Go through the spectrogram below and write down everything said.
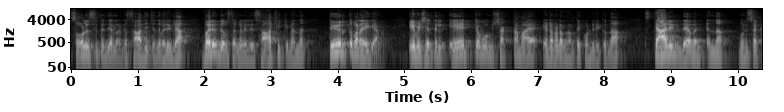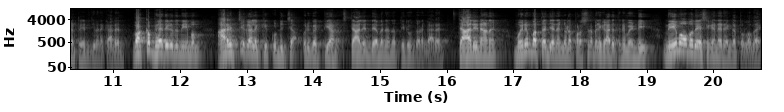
സോളിസിറ്റർ ജനറൽക്ക് സാധിച്ചെന്ന് വരില്ല. വരും ദിവസങ്ങളിൽ സാധിക്കുമെന്ന് തീർത്തു പറയുകയാണ്. ഈ വിഷയത്തിൽ ഏറ്റവും ശക്തമായ ഇടപെടൽ നടത്തിക്കൊണ്ടിരിക്കുന്ന സ്റ്റാലിൻ ദേവൻ എന്ന മുൻ സെക്രട്ടേറിയറ്റ് ജീവനക്കാരൻ. വക്ക ഭേദഗതി നിയമം അരച്ചു കലക്കി കുടിച്ച ഒരു വ്യക്തിയാണ് സ്റ്റാലിൻ ദേവൻ എന്ന തിരുവനന്തപുരംകാരൻ. സ്റ്റാലിനാണ് മുനമ്പത്തെ ജനങ്ങളുടെ പ്രശ്നപരിഹാരത്തിന് വേണ്ടി നിയമോപദേശകനെ രംഗത്തുള്ളത്.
